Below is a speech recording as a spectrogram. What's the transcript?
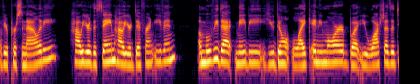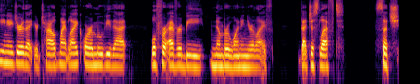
of your personality, how you're the same, how you're different, even. A movie that maybe you don't like anymore, but you watched as a teenager that your child might like, or a movie that will forever be number one in your life that just left such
